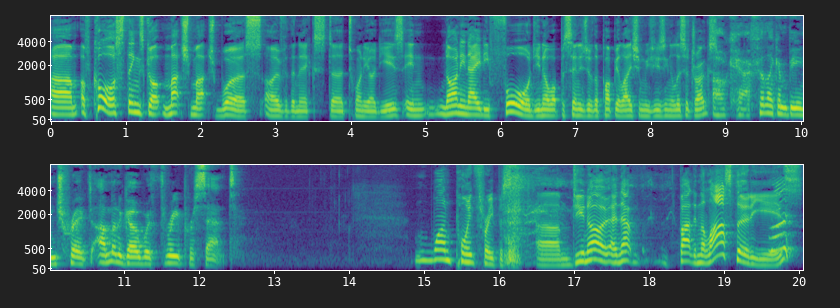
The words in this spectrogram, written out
Um, of course, things got much, much worse over the next uh, 20 odd years. In 1984, do you know what percentage of the population was using illicit drugs? Okay, I feel like I'm being tricked. I'm going to go with three percent. 1.3%. Um, do you know? And that, but in the last 30 years,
